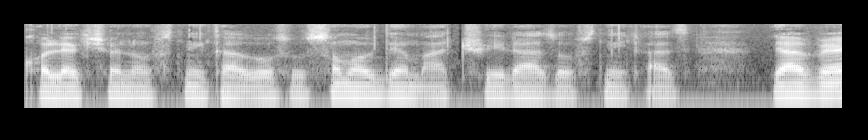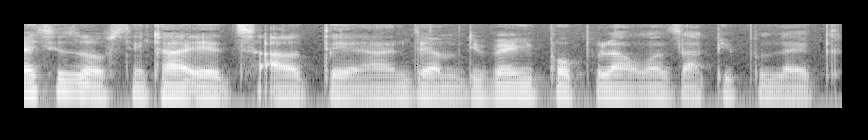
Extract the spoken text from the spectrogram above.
collection of sneakers also. Some of them are traders of sneakers. There are varieties of sneaker heads out there and um, the very popular ones are people like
